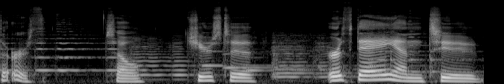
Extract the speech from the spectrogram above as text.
the earth. So, cheers to Earth Day and to,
